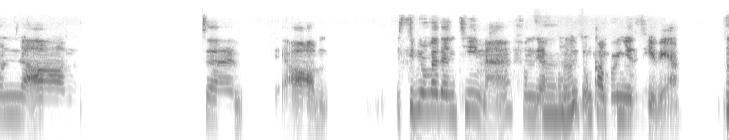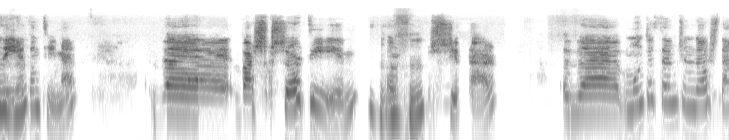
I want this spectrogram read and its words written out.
unë um, të, um, si për veten time, në fund të mm -hmm. fundit, unë kam bërë një zgjedhje. në mm -hmm. jetën time. Dhe bashkëshorti im mhm. është mm -hmm. shqiptar. Dhe mund të them që ndoshta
